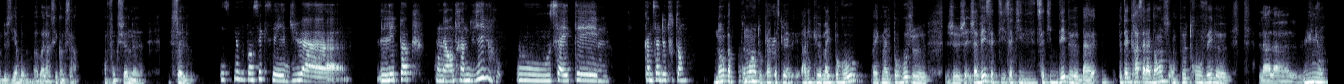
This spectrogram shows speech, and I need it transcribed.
de se dire, bon, bah voilà, c'est comme ça. On fonctionne euh, seul. Est-ce que vous pensez que c'est dû à l'époque qu'on est en train de vivre ou ça a été comme ça de tout temps? Non, pas pour moi en tout cas, parce qu'avec Mike Pogo, avec Mike Pogo, j'avais cette, idée de bah, peut-être grâce à la danse, on peut trouver l'union,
